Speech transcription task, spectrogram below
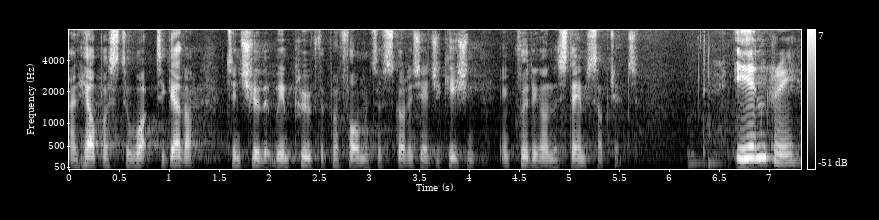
and help us to work together to ensure that we improve the performance of Scottish education, including on the STEM subjects. Ian Gray.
